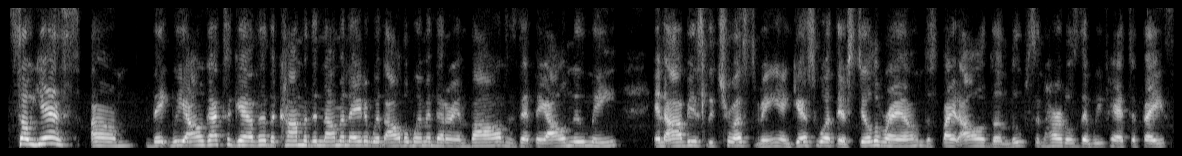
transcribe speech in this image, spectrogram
So yes um they we all got together. The common denominator with all the women that are involved is that they all knew me and obviously trust me. And guess what? They're still around despite all of the loops and hurdles that we've had to face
